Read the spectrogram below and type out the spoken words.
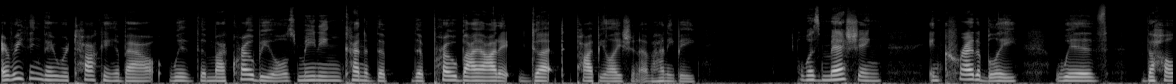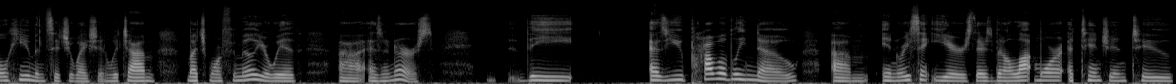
everything they were talking about with the microbials, meaning kind of the, the probiotic gut population of honeybee, was meshing incredibly with the whole human situation, which I'm much more familiar with uh, as a nurse. The as you probably know, um, in recent years, there's been a lot more attention to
